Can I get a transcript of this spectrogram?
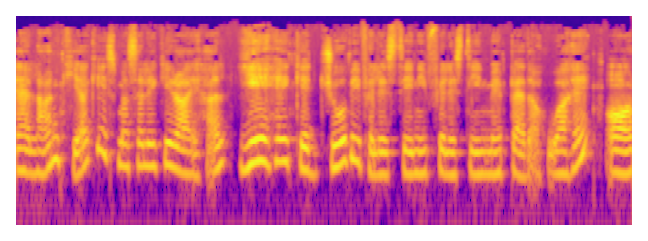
اعلان کیا کہ اس مسئلے کی رائے حل یہ ہے کہ جو بھی فلسطینی فلسطین میں پیدا ہوا ہے اور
